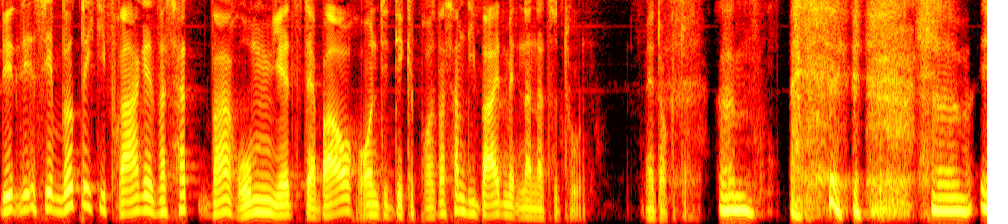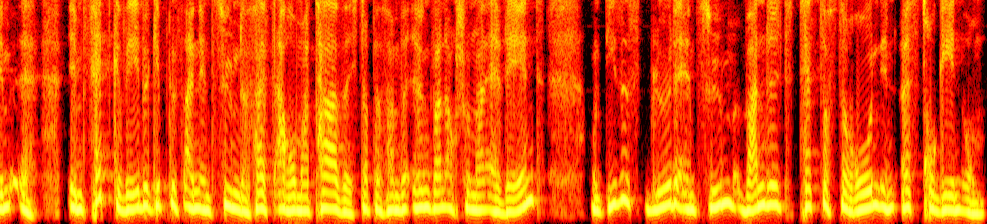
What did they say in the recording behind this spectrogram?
Die, die ist hier wirklich die Frage, was hat, warum jetzt der Bauch und die dicke Prostata? Was haben die beiden miteinander zu tun, Herr Doktor? Ähm, ähm, im, äh, Im Fettgewebe gibt es ein Enzym, das heißt Aromatase. Ich glaube, das haben wir irgendwann auch schon mal erwähnt. Und dieses blöde Enzym wandelt Testosteron in Östrogen um.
